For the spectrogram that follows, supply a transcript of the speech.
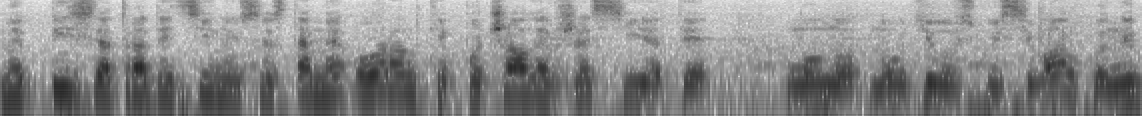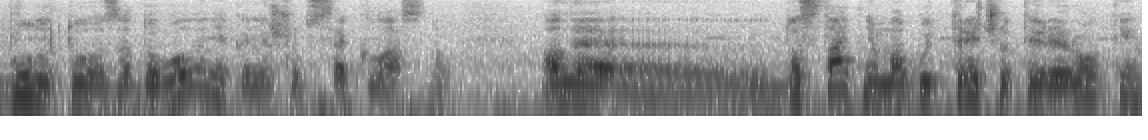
Ми після традиційної системи оранки почали вже сіяти умовно наутіловською сівалкою. Не було того задоволення, звісно, щоб все класно. Але е, достатньо, мабуть, 3-4 роки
